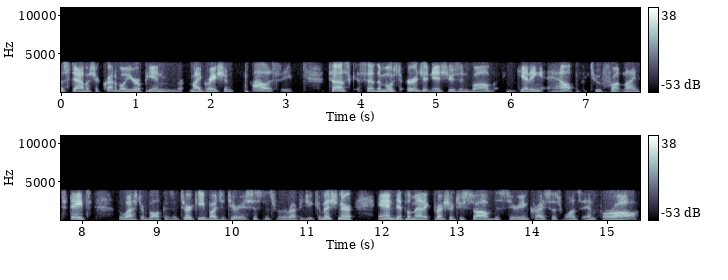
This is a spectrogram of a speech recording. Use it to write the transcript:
establish a credible European migration policy. Tusk said the most urgent issues involve getting help to frontline states, the Western Balkans and Turkey, budgetary assistance for the Refugee Commissioner, and diplomatic pressure to solve the Syrian crisis once and for all.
